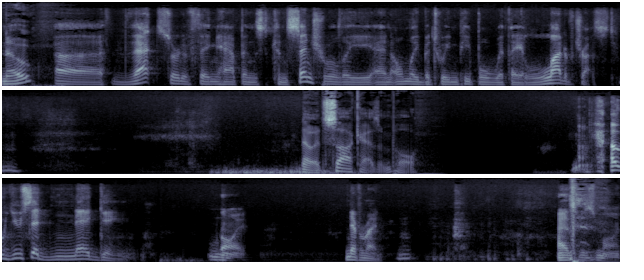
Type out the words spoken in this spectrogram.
No? uh, that sort of thing happens consensually and only between people with a lot of trust. No, it's sarcasm, Paul. Oh, you said negging. Right. Never mind. As is mine.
